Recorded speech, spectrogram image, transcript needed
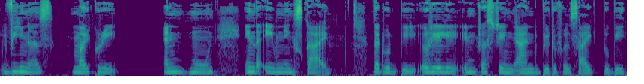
Venus, Mercury, and Moon in the evening sky. That would be a really interesting and beautiful sight to be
